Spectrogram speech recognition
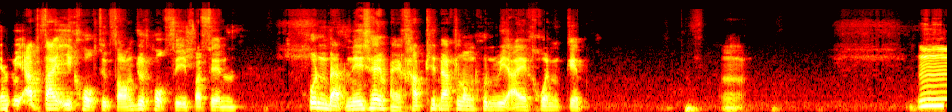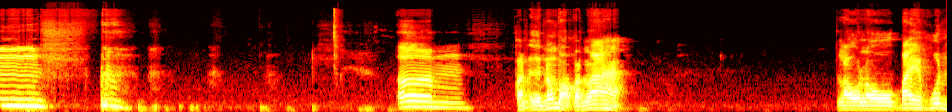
ยังมีอัพไซด์อีกหกสิบสองจุดหกสี่เปอร์เซ็น หุ้นแบบนี้ใช่ไหมครับ ที่นักลงทุน VI ควรเก็บ อืม อืมเอ่มก่อนอื่นต้องบอกก่อนว่า เราเราใบหุ้น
